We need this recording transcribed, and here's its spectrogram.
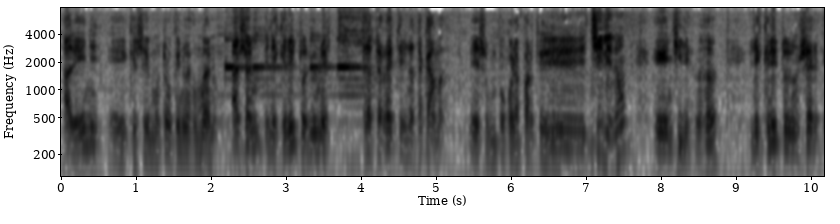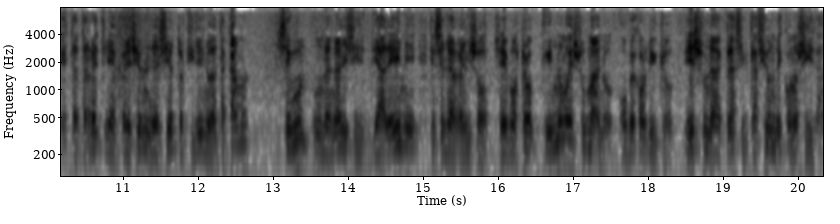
ADN eh, que se demostró que no es humano. Hayan el esqueleto de un extraterrestre en Atacama. Es un poco la parte de... Eh, Chile, ¿no? en Chile, ajá. El esqueleto de un ser extraterrestre apareció en el desierto chileno de Atacama. Según un análisis de ADN que se le realizó, se demostró que no es humano, o mejor dicho, es una clasificación desconocida.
